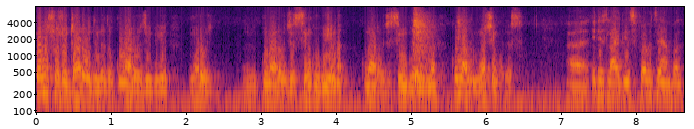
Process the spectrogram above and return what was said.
pēnā sōsō dhāra wadhīndā tō kūmā rōjī bīgī ngō rōjī kūmā rōjī sīngū bīgī na kūmā rōjī sīngū bīgī na kūmā rō ngō shīng rēs Uh, it is like this, for example,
